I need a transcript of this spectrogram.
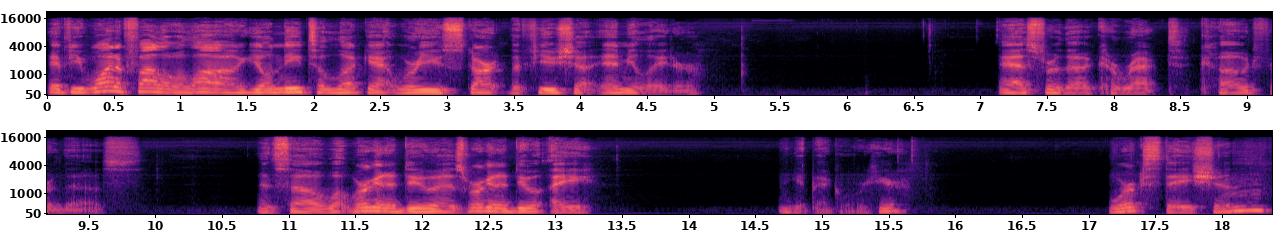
if you want to follow along, you'll need to look at where you start the Fuchsia emulator as for the correct code for this. And so what we're going to do is we're going to do a, let me get back over here, workstation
